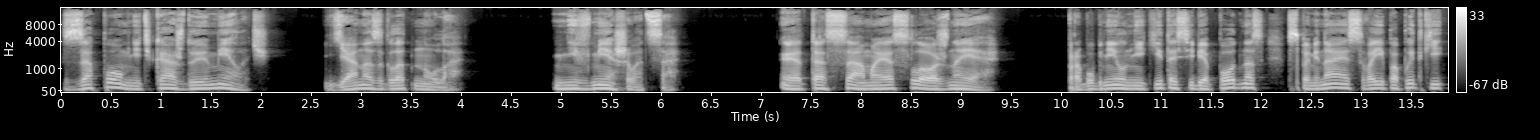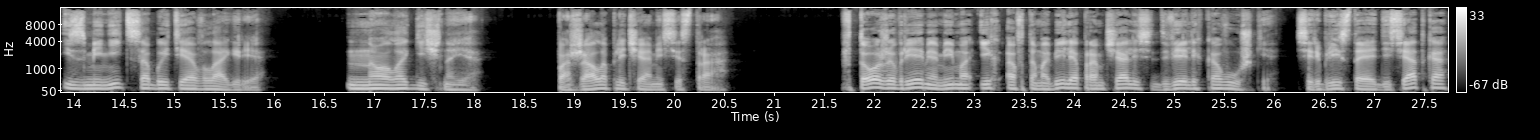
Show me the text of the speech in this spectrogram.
запомнить каждую мелочь. Яна сглотнула. Не вмешиваться. Это самое сложное. Пробубнил Никита себе под нос, вспоминая свои попытки изменить события в лагере. Но логичное. Пожала плечами сестра. В то же время мимо их автомобиля промчались две легковушки. Серебристая десятка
